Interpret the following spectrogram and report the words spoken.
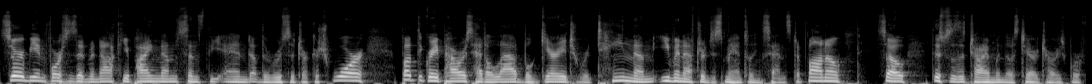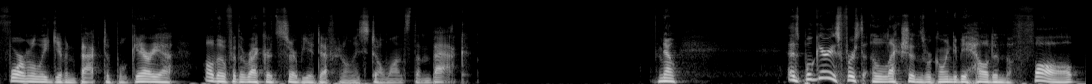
Serbian forces had been occupying them since the end of the Russo-Turkish War, but the great powers had allowed Bulgaria to retain them even after dismantling San Stefano. So this was the time when those territories were formally given back to Bulgaria, although for the record Serbia definitely still wants them back. Now, as Bulgaria's first elections were going to be held in the fall,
